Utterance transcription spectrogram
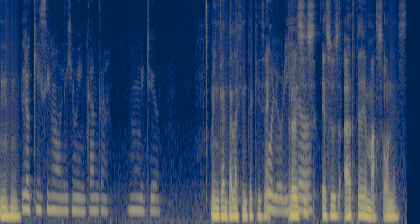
Ujú. loquísimo. Le dije, me encanta. Muy chido. Me encanta la gente que dice. Colorido. Pero eso es, eso es arte de masones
